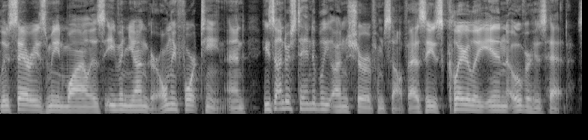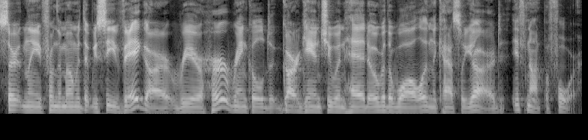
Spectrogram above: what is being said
Lucerys, meanwhile, is even younger, only 14, and he's understandably unsure of himself, as he's clearly in over his head. Certainly, from the moment that we see Vhagar rear her wrinkled, gargantuan head over the wall in the castle yard, if not before.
